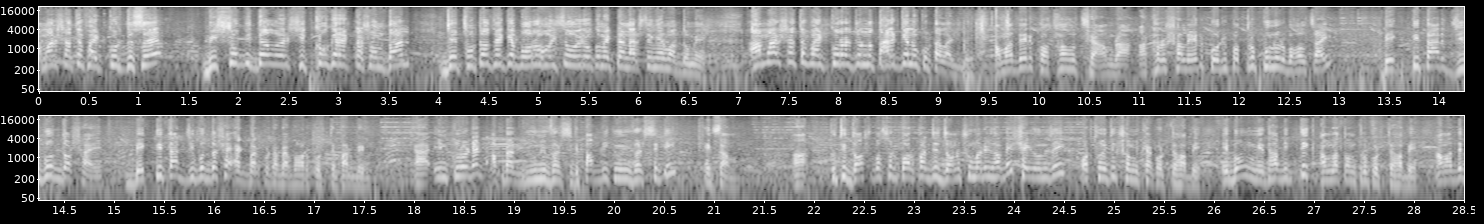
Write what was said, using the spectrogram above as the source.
আমার সাথে ফাইট করতেছে বিশ্ববিদ্যালয়ের শিক্ষকের একটা সন্তান যে ছোট থেকে বড় হয়েছে ওই রকম একটা নার্সিং এর মাধ্যমে। আমার সাথে ফাইট করার জন্য তার কেন কোটা লাগবে? আমাদের কথা হচ্ছে আমরা আঠারো সালের পরিপত্র পুনর্বহাল চাই। ব্যক্তি তার জীবদ্দশায় ব্যক্তি তার জীবদ্দশায় একবার কোটা ব্যবহার করতে পারবে। ইনক্লুডেড আপনার ইউনিভার্সিটি পাবলিক ইউনিভার্সিটি এক্সাম প্রতি দশ বছর পর পর যে জনশুমারি হবে সেই অনুযায়ী অর্থনৈতিক সমীক্ষা করতে হবে এবং মেধাভিত্তিক আমলাতন্ত্র করতে হবে। আমাদের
